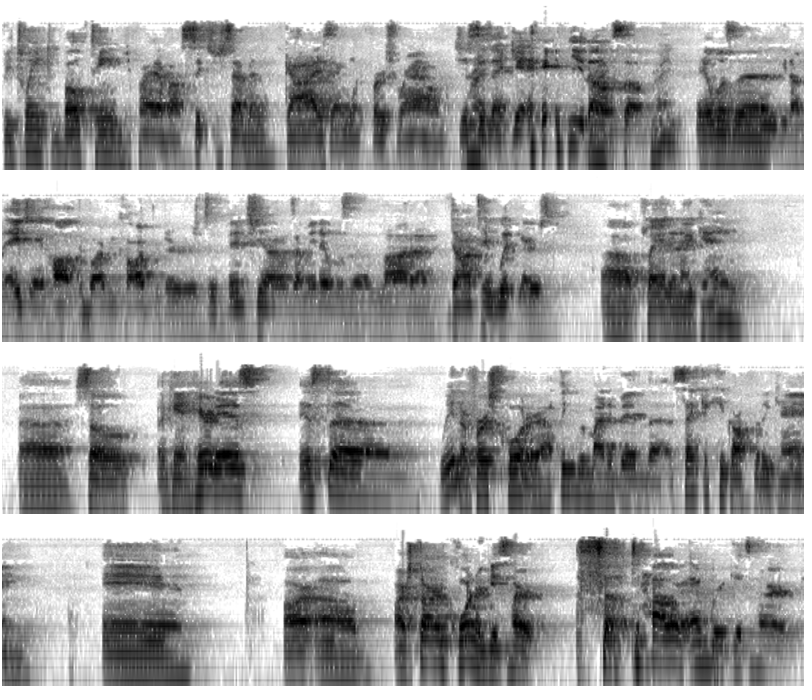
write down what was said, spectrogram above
between both teams, you probably have about six or seven guys that went first round just in that game. You know, Right, so right. it was a you know the AJ Hawk, the Bobby Carpenters, the Vince Youngs. I mean, it was a lot of Donte Whitners uh, playing in that game. Uh, so again, here it is. It's the we in the first quarter. I think we might have been the second kickoff of the game, and our um, our starting corner gets hurt. So Tyler Everett gets hurt,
